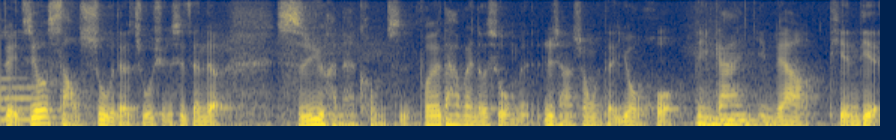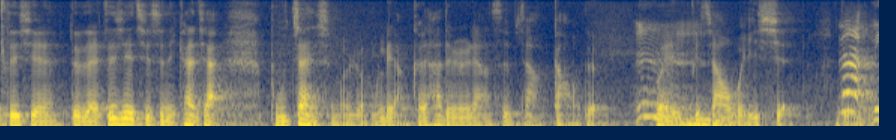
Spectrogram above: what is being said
对只有少数的族群是真的食欲很难控制，否则大部分都是我们日常生活的诱惑，饼干、饮料、甜点这些，对不对？这些其实你看起来不占什么容量，可是它的热量是比较高的，会比较危险。那你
